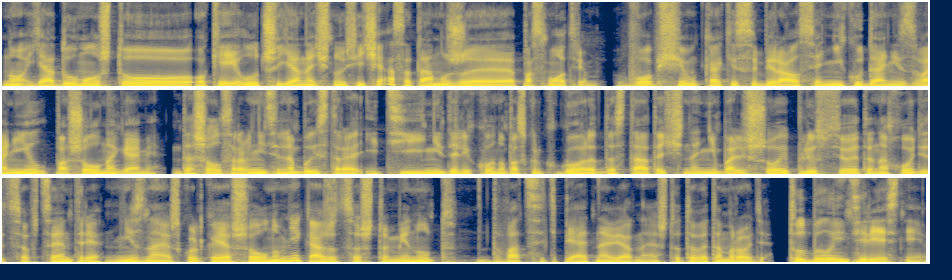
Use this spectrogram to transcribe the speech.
Но я думал, что, окей, лучше я начну сейчас, а там уже посмотрим. В общем, как и собирался, никуда не звонил, пошел ногами. Дошел сравнительно быстро, идти недалеко, но поскольку город достаточно небольшой, плюс все это находится в центре, не знаю, сколько я шел, но мне кажется, что минут минут 25, наверное, что-то в этом роде. Тут было интереснее.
